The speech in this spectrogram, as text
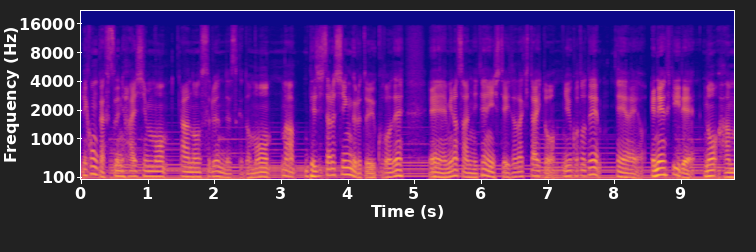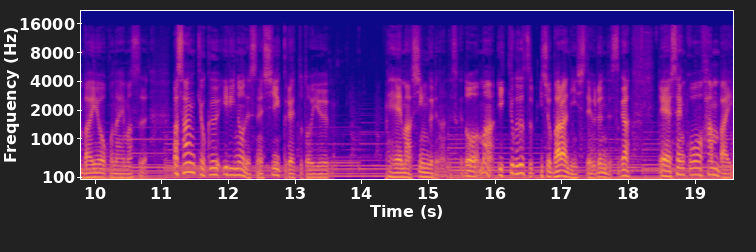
で今回普通に配信も、あの、するんですけども、まあ、デジタルシングルということで、えー、皆さんに手にしていただきたいということで、えー、NFT での販売を行います。まあ、3曲入りのですね、シークレットというえー、まあシングルなんですけど、まあ1曲ずつ一応バラにして売るんですが、えー、先行販売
